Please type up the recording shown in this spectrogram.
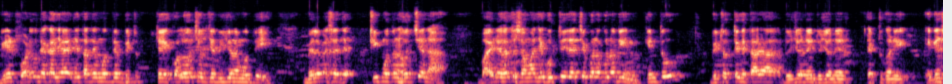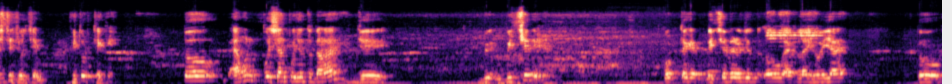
বিয়ের পরেও দেখা যায় যে তাদের মধ্যে ভিতর থেকে কলহ চলছে দুজনের মধ্যেই। মেলামেশা ঠিক মতন হচ্ছে না। বাইরে হয়তো সমাজে ঘুরতে যাচ্ছে কোনো কোনো দিন, কিন্তু ভিতর থেকে তারা দুজনে, দুজনের একটুখানি এগেনস্টে চলছে, ভিতর থেকে। তো এমন পজিশন পর্যন্ত দাঁড়ায় যে বি- বিচ্ছেদের কোর্ট থেকে বিচ্ছেদের জন্যও অ্যাপ্লাই হয়ে যায়। তো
